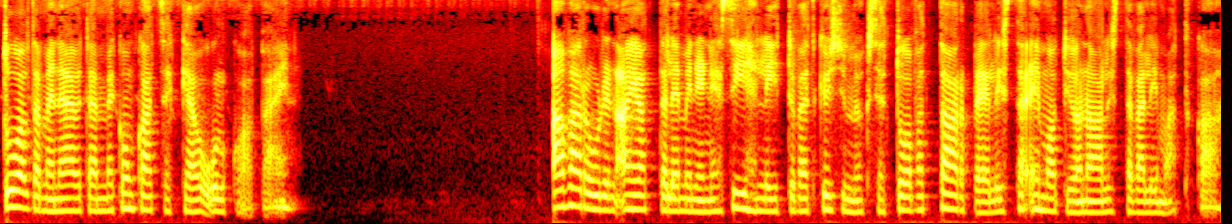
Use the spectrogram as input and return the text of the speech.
Tuolta me näytämme, kun katse käy ulkoapäin. Avaruuden ajatteleminen ja siihen liittyvät kysymykset tuovat tarpeellista emotionaalista välimatkaa.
